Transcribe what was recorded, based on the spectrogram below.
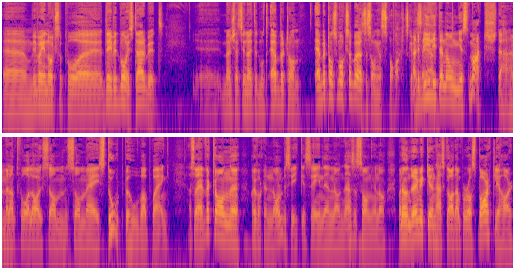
Eh, vi var inne också på eh, David Moyes-derbyt. Eh, Manchester United mot Everton. Everton som också börjat säsongen svagt ska ja, vi det säga. blir lite en ångestmatch det här Mm. mellan två lag som, som är i stort behov av poäng. Alltså Everton eh, har ju varit en enorm besvikelse i inledningen av den här säsongen och man undrar hur mycket den här skadan på Ross Barkley har,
